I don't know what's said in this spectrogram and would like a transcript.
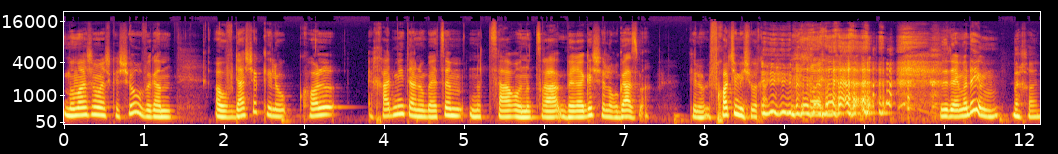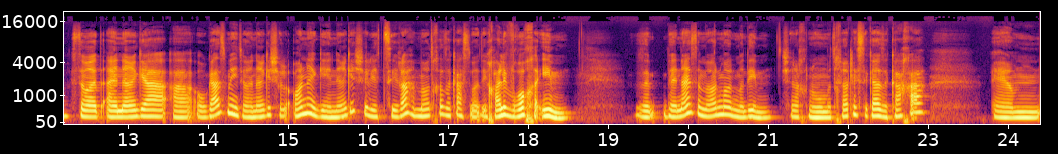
ממש ממש קשור, וגם העובדה שכאילו כל אחד מאיתנו בעצם נוצר או נוצרה ברגע של אורגזמה. כאילו, לפחות שמישהו אחד. זה די מדהים. נכון. זאת אומרת, האנרגיה האורגזמית, או האנרגיה של עונג, היא אנרגיה של יצירה מאוד חזקה. זאת אומרת, היא יכולה לברוא חיים. זה, בעיניי זה מאוד מאוד מדהים, שאנחנו מתחילות להסתכל על זה ככה. אמ,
